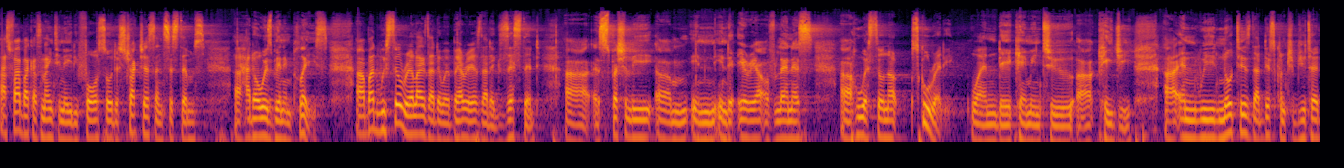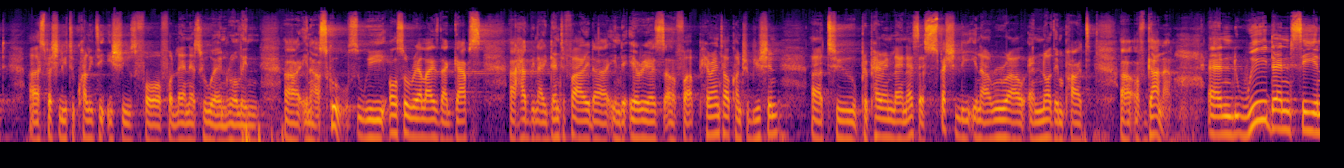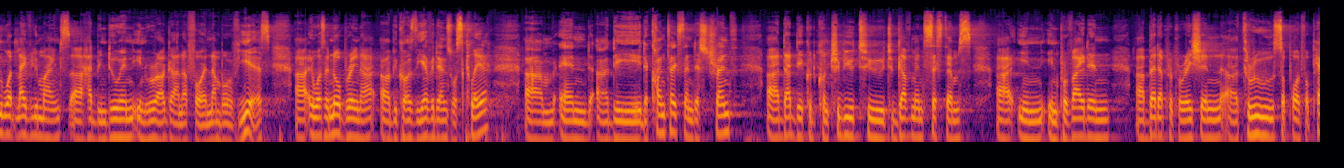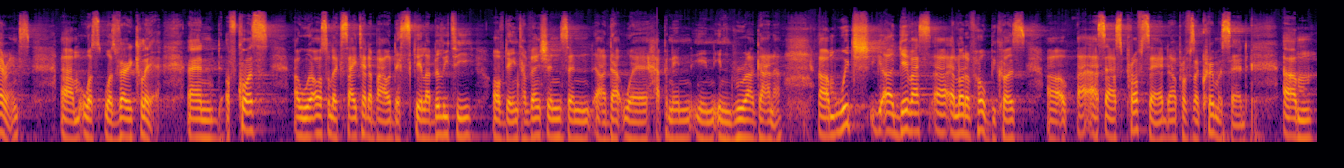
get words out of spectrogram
as far back as 1984, so the structures and systems uh, had always been in place. Uh, but we still realized that there were barriers that existed, uh, especially um, in, in the area of learners uh, who were still not school ready when they came into uh, KG. Uh, and we noticed that this contributed uh, especially to quality issues for, for learners who were enrolling uh, in our schools. We also realized that gaps uh, had been identified uh, in the areas of parental contribution. Uh, to preparing learners, especially in our rural and northern part uh, of Ghana. And we then seeing what Lively Minds uh, had been doing in rural Ghana for a number of years, uh, it was a no-brainer uh, because the evidence was clear um, and uh, the, the context and the strength uh, that they could contribute to, to government systems uh, in, in providing better preparation through support for parents um, was, was very clear. And of course, uh, we're also excited about the scalability of the interventions and uh, that were happening in, in rural Ghana, um, which uh, gave us uh, a lot of hope because, uh, as, as Prof said, uh, Professor Kremer said, um,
